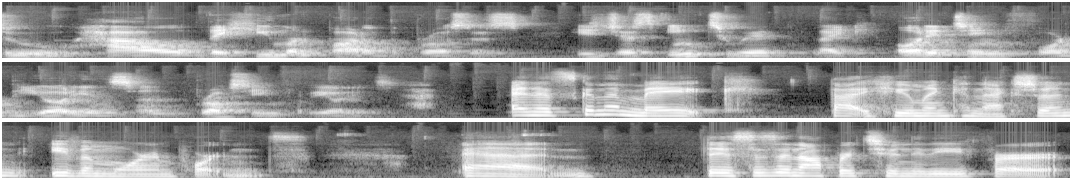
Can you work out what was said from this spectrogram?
to how the human part of the process is just into it, like auditing for the audience and proxying for the audience. And it's going to make that human connection even more important. And this is an opportunity for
